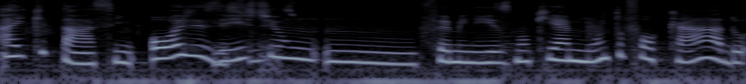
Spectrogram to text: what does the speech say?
Aí que tá, assim, hoje existe um, um, feminismo que é muito focado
